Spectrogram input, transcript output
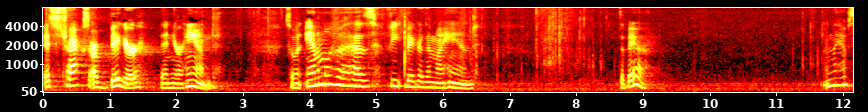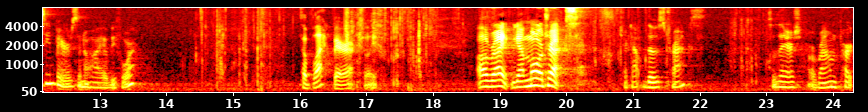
Its tracks are bigger than your hand. So, an animal who has feet bigger than my hand, the bear. And they have seen bears in Ohio before. It's a black bear, actually. All right, we got more tracks. Check out those tracks. So there's a round part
